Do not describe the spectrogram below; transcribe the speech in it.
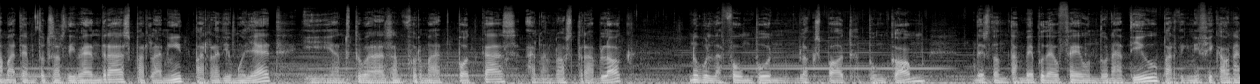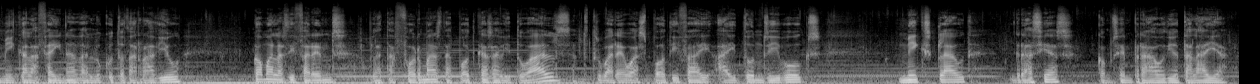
Emetem tots els divendres per la nit per Ràdio Mollet i ens trobaràs en format podcast en el nostre blog núvoldefum.blogspot.com des d'on també podeu fer un donatiu per dignificar una mica la feina del locutor de ràdio com a les diferents plataformes de podcast habituals. Ens trobareu a Spotify, iTunes, eBooks, Mixcloud. Gràcies, com sempre, a Audio Talaia.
